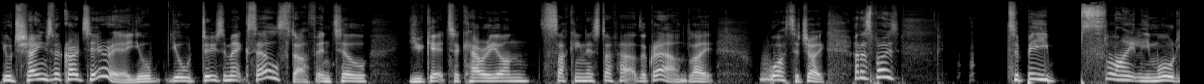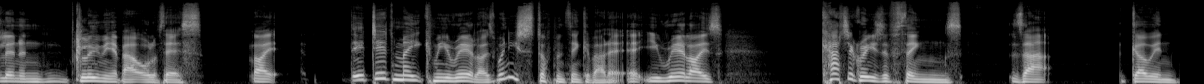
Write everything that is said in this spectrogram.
You'll change the criteria. You'll you'll do some Excel stuff until you get to carry on sucking this stuff out of the ground. Like, what a joke. And I suppose to be slightly maudlin and gloomy about all of this, like, it did make me realize when you stop and think about it, it you realize categories of things that go in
